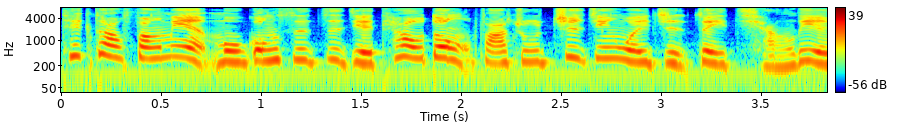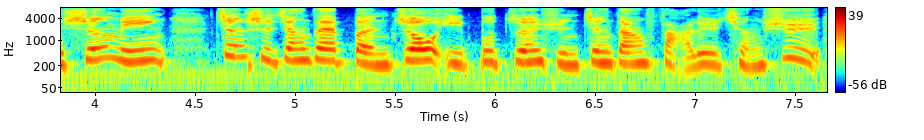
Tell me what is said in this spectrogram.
TikTok 方面，母公司字节跳动发出至今为止最强烈声明，正式将在本周以不遵循正当法律程序，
